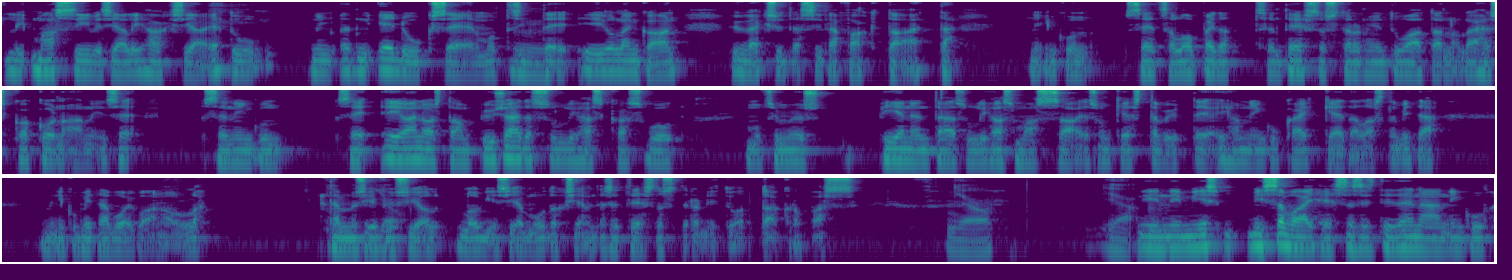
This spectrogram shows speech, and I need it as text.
li, massiivisia lihaksia etu, niin, edukseen, mutta mm. sitten ei ollenkaan hyväksytä sitä faktaa, että niin kun se, että sä lopetat sen testosteronin tuotannon lähes kokonaan, niin se, se, niin kun, se ei ainoastaan pysäytä sun lihaskasvua, mutta se myös pienentää sun lihasmassaa ja sun kestävyyttä ja ihan niin kuin kaikkea tällaista, mitä, niin kuin mitä voi vaan olla. Tämmöisiä Joo. fysiologisia muutoksia, mitä se testosteroni tuottaa kropassa. Joo. Ja... Niin, niin miss, missä vaiheessa se sitten enää niin kuin,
